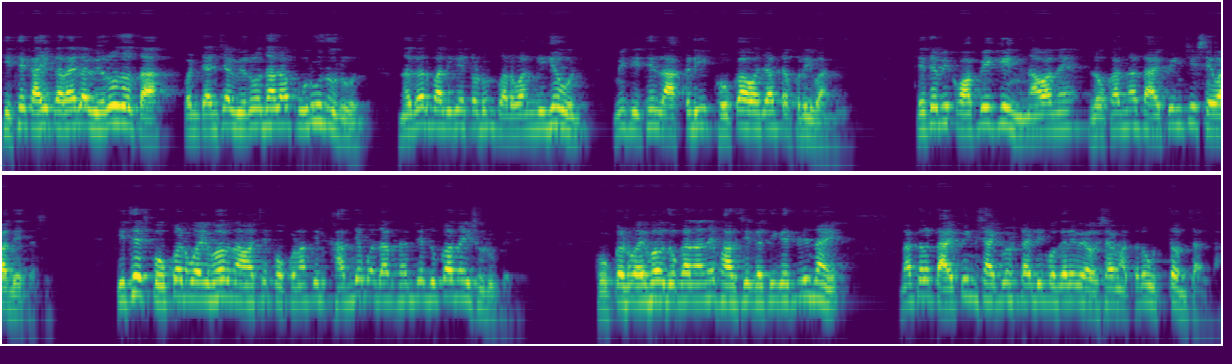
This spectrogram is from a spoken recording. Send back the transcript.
तिथे काही करायला विरोध होता पण त्यांच्या विरोधाला पुरून उरून नगरपालिकेकडून परवानगी घेऊन मी तिथे लाकडी खोकावाजा टपरी बांधली. तिथे मी कॉपी किंग नावाने लोकांना टायपिंगची सेवा देत असे. तिथेच कोकण वैभव नावाचे कोकणातील खाद्यपदार्थांचे दुकानही सुरू केले. कोकण वैभव दुकानाने फारशी गती घेतली नाही मात्र टायपिंग सायक्लोस्टायलिंग वगैरे व्यवसाय मात्र उत्तम चालला.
